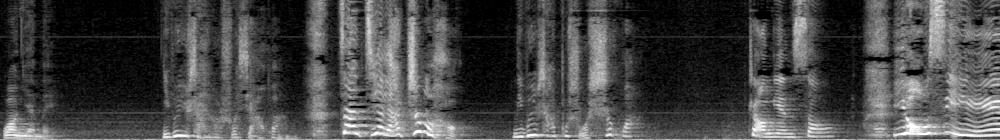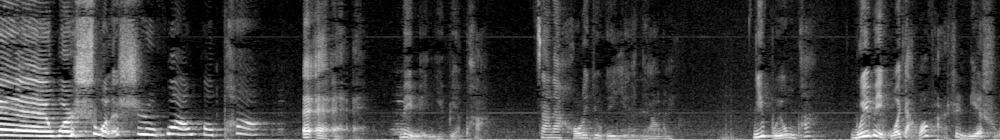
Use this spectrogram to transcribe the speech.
王年梅，你为啥要说瞎话？咱姐俩这么好，你为啥不说实话？张年嫂，有心我说了实话，我怕。哎哎哎哎！妹妹，你别怕，咱俩好了就跟阴凉了呀。你不用怕，违背国家王法的事你也说，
